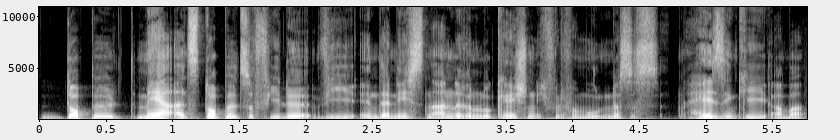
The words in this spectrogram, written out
doppelt, mehr als doppelt so viele wie in der nächsten anderen Location. Ich würde vermuten, das ist Helsinki, aber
